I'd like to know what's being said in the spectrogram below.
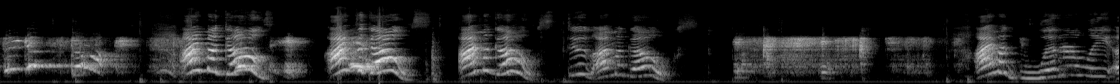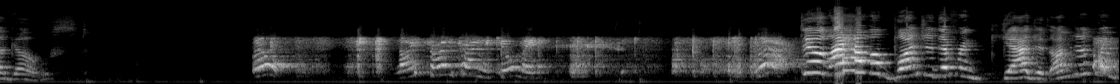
think I'm stuck. I'm a ghost. I'm the ghost. I'm a ghost, dude. A ghost. Well, nice try trying to kill me. Dude, I have a bunch of different gadgets. I'm just going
